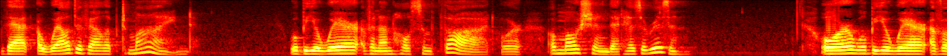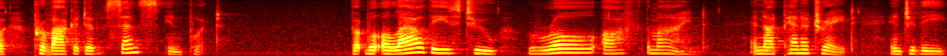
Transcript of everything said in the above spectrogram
that a well developed mind will be aware of an unwholesome thought or emotion that has arisen, or will be aware of a provocative sense input, but will allow these to roll off the mind and not penetrate into the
